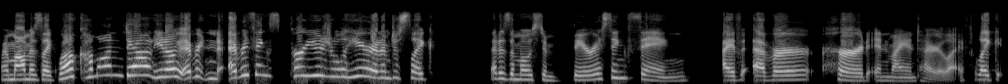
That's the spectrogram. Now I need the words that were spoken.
my mom is like, "Well, come on down. You know, every everything's per usual here," and I'm just like, "That is the most embarrassing thing I've ever heard in my entire life. Like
